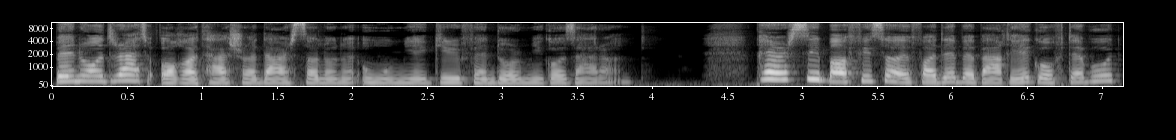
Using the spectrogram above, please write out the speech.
به ندرت اوقاتش را در سالن عمومی گریفندور میگذراند. پرسی با فیس و افاده به بقیه گفته بود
